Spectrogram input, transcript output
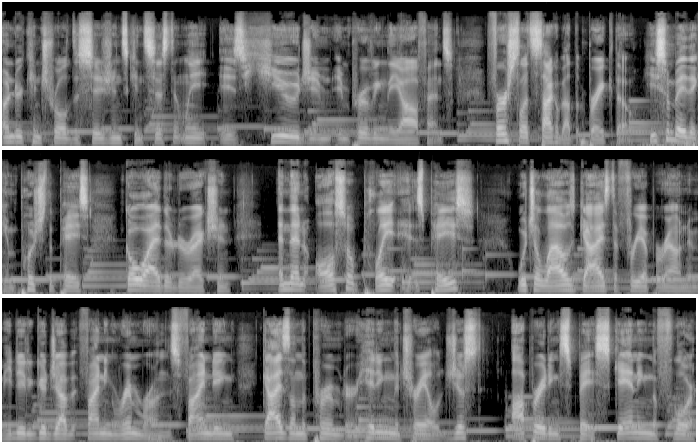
under control decisions consistently is huge in improving the offense. First, let's talk about the break, though. He's somebody that can push the pace, go either direction, and then also play at his pace which allows guys to free up around him. He did a good job at finding rim runs, finding guys on the perimeter, hitting the trail, just operating space, scanning the floor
